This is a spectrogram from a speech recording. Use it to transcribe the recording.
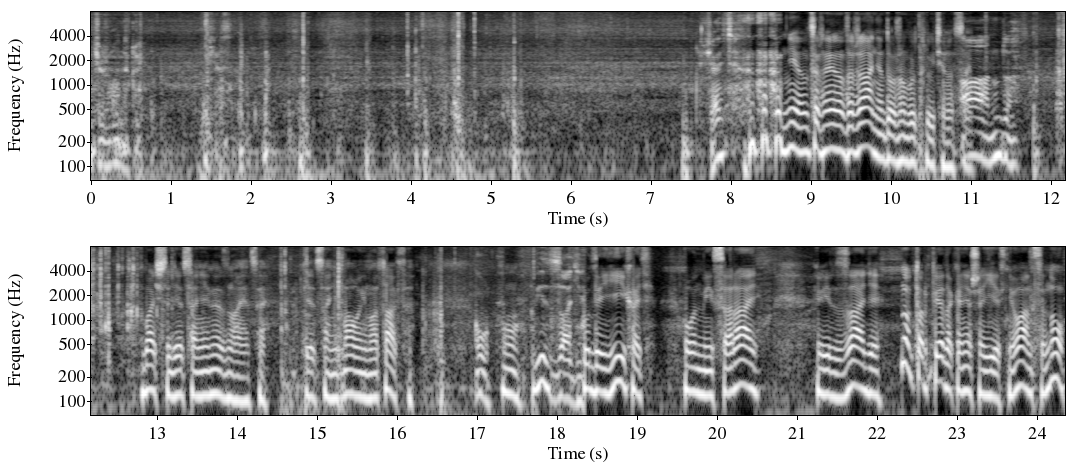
а чого ж воно не включ? Сейчас. Не Включається? Ні, ну це ж, мабуть, зажигання должно бути включено. Це. А, ну да. Бачите, дядь Саня не знає це. Дядь Саня мало і мотався. О, О, від ззаді. куди їхати? Вон мій сарай. Від ззаді. Ну, торпеда, звісно, є нюанси. Ну,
